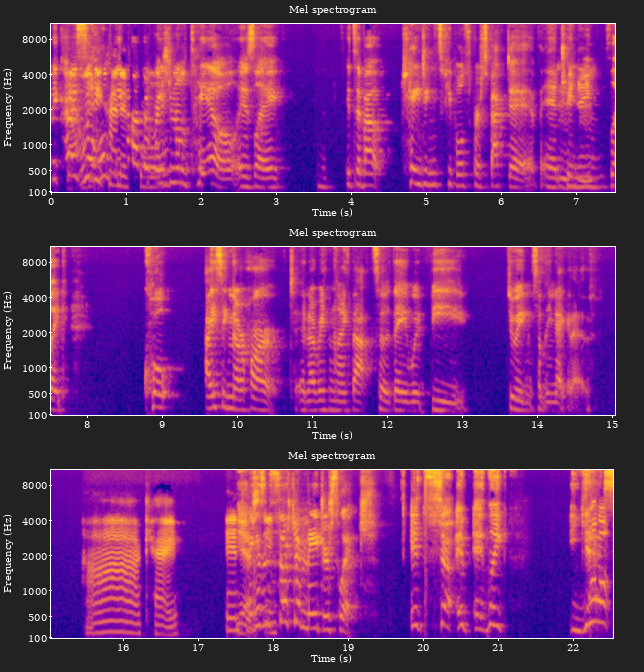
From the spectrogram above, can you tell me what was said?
Because the would whole kind thing of about the cool. original tale is like it's about changing people's perspective and changing like quote icing their heart and everything like that so they would be doing something negative Ah, okay. Yes. because it's such a major switch It's so it, it like yes, Well-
